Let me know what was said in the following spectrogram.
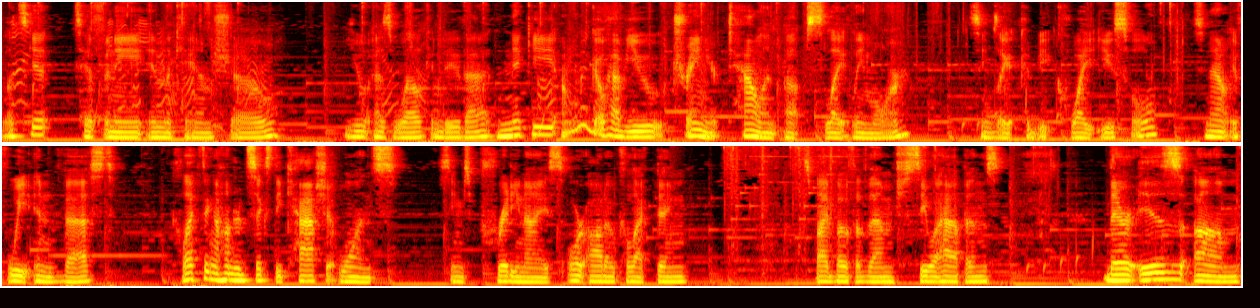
let's get Tiffany in the cam show. You as well can do that. Nikki, I'm gonna go have you train your talent up slightly more. Seems like it could be quite useful. So now if we invest, collecting 160 cash at once seems pretty nice. Or auto collecting. Let's buy both of them, just see what happens. There is, um...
